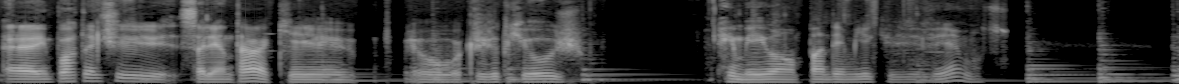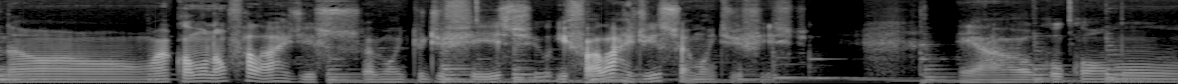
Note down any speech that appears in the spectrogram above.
É importante salientar que eu acredito que hoje, em meio a uma pandemia que vivemos, não há como não falar disso. É muito difícil e falar disso é muito difícil. É algo como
